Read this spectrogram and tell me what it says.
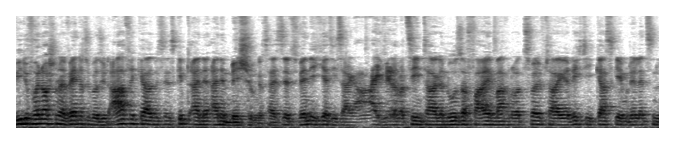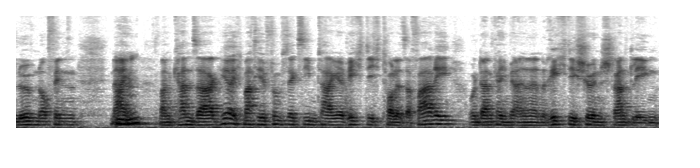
wie du vorhin auch schon erwähnt hast über Südafrika, es gibt eine, eine Mischung. Das heißt, selbst wenn ich jetzt nicht sage, ah, ich will aber zehn Tage nur Safari machen oder zwölf Tage richtig Gas geben und den letzten Löwen noch finden. Nein, mhm. man kann sagen, ja, ich mache hier fünf, sechs, sieben Tage richtig tolle Safari und dann kann ich mir an einen richtig schönen Strand legen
